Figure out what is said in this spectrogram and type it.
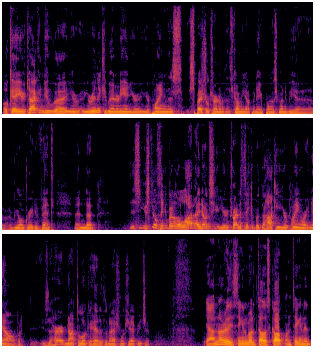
Okay, you're talking to uh, you're you're in the community and you're you're playing this special tournament that's coming up in April. And it's going to be a, a real great event, and uh, this, you're still thinking about it a lot. I know you're trying to think about the hockey you're playing right now, but is it hard not to look ahead at the national championship? Yeah, I'm not really thinking about the TELUS Cup. I'm taking it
